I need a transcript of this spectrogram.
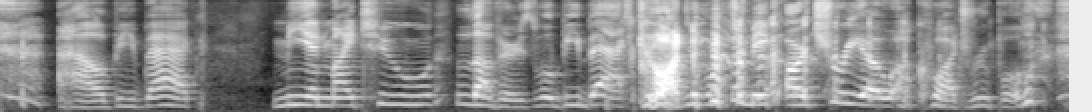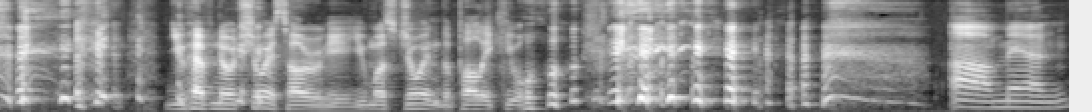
I'll be back. Me and my two lovers will be back. God. We want to make our trio a quadruple. you have no choice, Haruhi. You must join the polycule. oh man.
